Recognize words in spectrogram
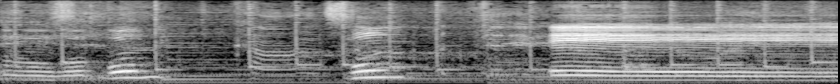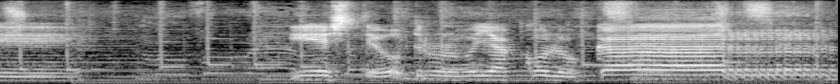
Pum, pum, pum. Pum. Eh... Y este otro lo voy a colocar...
